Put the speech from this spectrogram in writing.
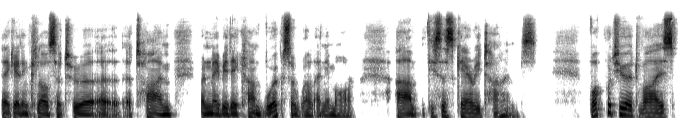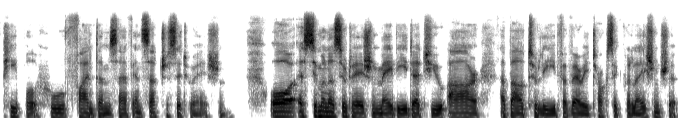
They're getting closer to a, a, time when maybe they can't work so well anymore. Um, these are scary times. What would you advise people who find themselves in such a situation? Or a similar situation, maybe that you are about to leave a very toxic relationship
